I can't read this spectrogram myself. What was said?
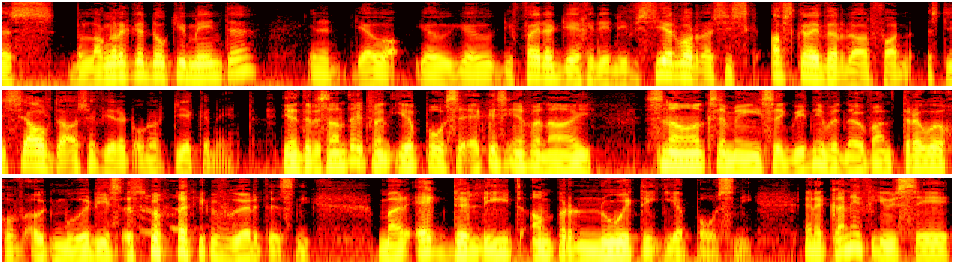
is belangrike dokumente en jou jou jou die feit dat jy geïdentifiseer word as die afskrywer daarvan is dieselfde as of jy dit onderteken het. Die interessantheid van e-posse, ek is een van daai snaakse mense, ek weet nie wat nou van trouig of oudmodies is of wat die woord is nie, maar ek delete amper nooit 'n e-pos nie. En ek kan nie vir jou sê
